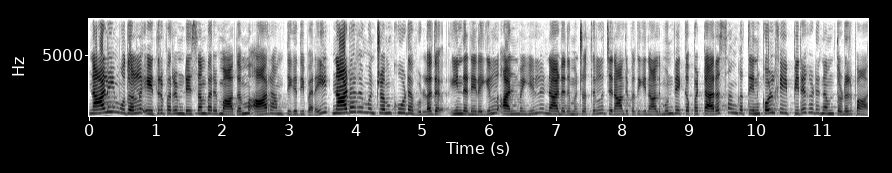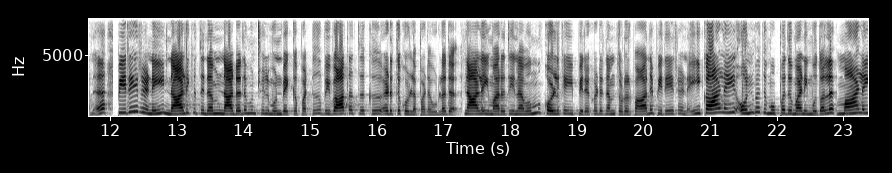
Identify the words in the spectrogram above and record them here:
நாளை முதல் எதிர்வரும் டிசம்பர் மாதம் ஆறாம் தேதி வரை நாடாளுமன்றம் கூட உள்ளது இந்த நிலையில் அண்மையில் நாடாளுமன்றத்தில் ஜனாதிபதியினால் முன்வைக்கப்பட்ட அரசாங்கத்தின் கொள்கை பிரகடனம் தொடர்பான பிரேரணை நாளைய தினம் நாடாளுமன்றில் முன்வைக்கப்பட்டு விவாதத்துக்கு எடுத்துக் கொள்ளப்பட உள்ளது நாளை மறுதினமும் கொள்கை பிரகடனம் தொடர்பான பிரேரணை காலை ஒன்பது முப்பது மணி முதல் மாலை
